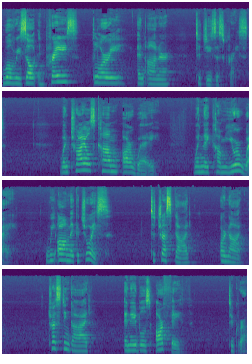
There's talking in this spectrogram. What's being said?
will result in praise, glory, and honor to Jesus Christ. When trials come our way, when they come your way, we all make a choice to trust God or not. Trusting God enables our faith to grow.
